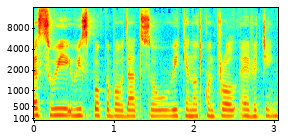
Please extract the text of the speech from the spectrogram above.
as we, we spoke about that, so we cannot control everything.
